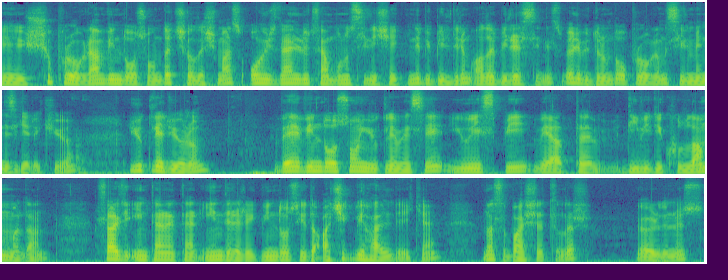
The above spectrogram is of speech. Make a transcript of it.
e, şu program Windows 10'da çalışmaz. O yüzden lütfen bunu silin şeklinde bir bildirim alabilirsiniz. Öyle bir durumda o programı silmeniz gerekiyor. Yükle diyorum ve Windows 10 yüklemesi USB veyahut da DVD kullanmadan sadece internetten indirerek Windows 7 açık bir haldeyken nasıl başlatılır gördünüz.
